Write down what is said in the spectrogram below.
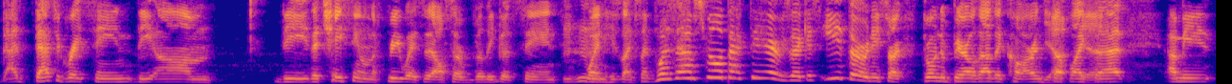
that that's a great scene the um the the chase scene on the freeway is also a really good scene Mm-hmm. when he's like, he's like, "What's that? I'm smelling back there." He's like, "It's ether," and they start throwing the barrels out of the car and Yeah, stuff like yeah. that. I mean,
